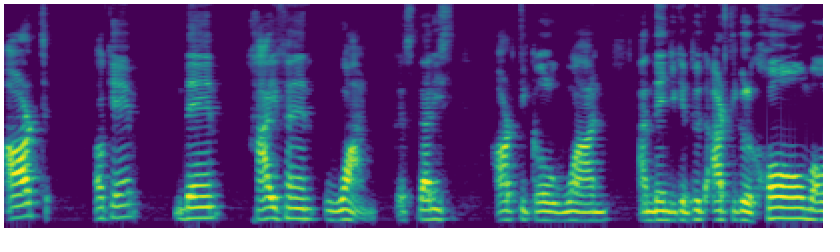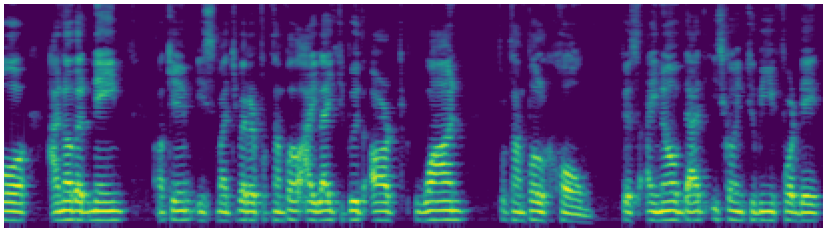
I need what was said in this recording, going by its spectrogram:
art, okay, then hyphen one, because that is article one. And then you can put article home or another name. Okay, it's much better. For example, I like to put art one, for example, home because I know that is going to be for the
